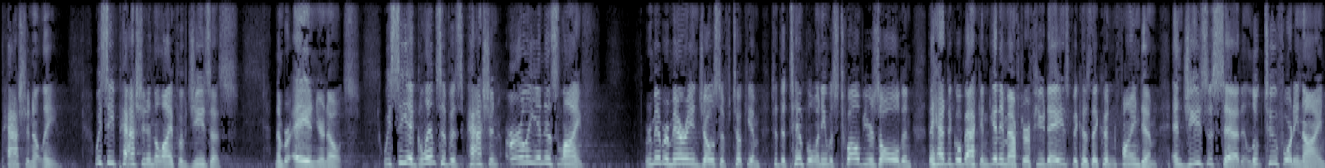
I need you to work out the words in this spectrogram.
passionately. We see passion in the life of Jesus. Number A in your notes. We see a glimpse of his passion early in his life. Remember, Mary and Joseph took him to the temple when he was 12 years old, and they had to go back and get him after a few days because they couldn't find him. And Jesus said in Luke 2:49,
